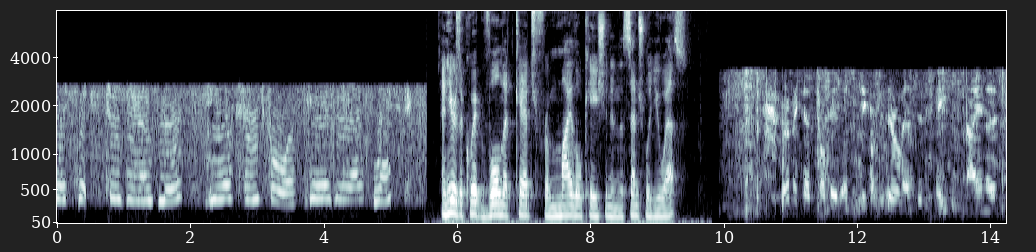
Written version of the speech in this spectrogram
4630 north, 03400 west, and here's a quick Volmet catch from my location in the central U.S. Perfect, that's copied at 60 West, it's 890 uh,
